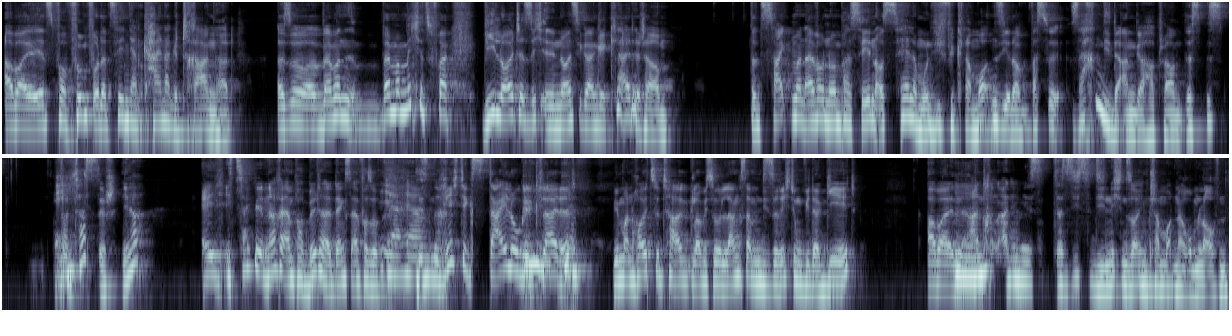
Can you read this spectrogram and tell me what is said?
aber jetzt vor fünf oder zehn Jahren keiner getragen hat. Also, wenn man, wenn man mich jetzt fragt, wie Leute sich in den 90ern gekleidet haben, dann zeigt man einfach nur ein paar Szenen aus Sailor Moon, wie viel Klamotten sie oder was für Sachen die da angehabt haben. Das ist Echt? fantastisch, ja. Ey, ich, ich zeig dir nachher ein paar Bilder, da denkst einfach so, ja, ja. die sind richtig stylo gekleidet, wie man heutzutage, glaube ich, so langsam in diese Richtung wieder geht. Aber in mhm. anderen Animes, da siehst du die nicht in solchen Klamotten herumlaufen.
